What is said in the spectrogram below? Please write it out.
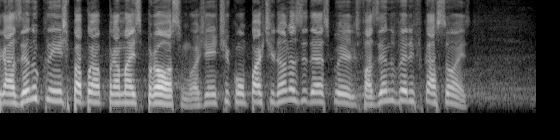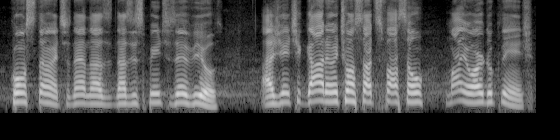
trazendo o cliente para mais próximo, a gente compartilhando as ideias com eles, fazendo verificações constantes né, nas, nas sprints reviews, a gente garante uma satisfação maior do cliente.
